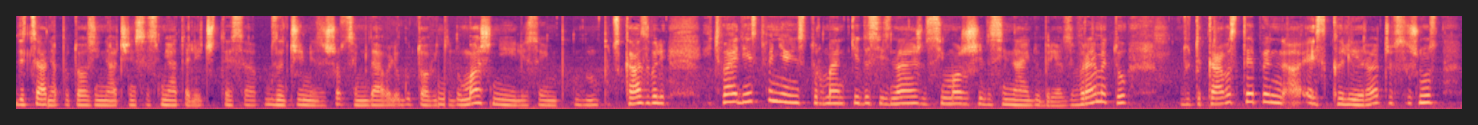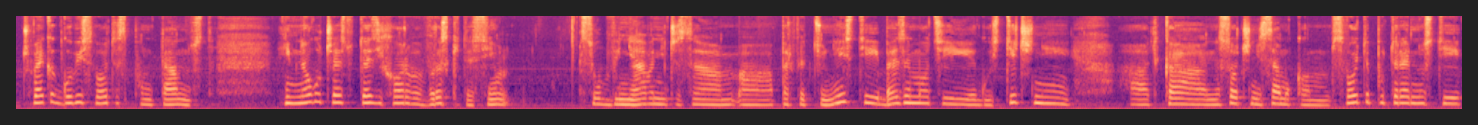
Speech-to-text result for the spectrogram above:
Децата по този начин са смятали, че те са значими, защото са им давали готовите домашни или са им подсказвали. И това е единствения инструмент ти да си знаеш, да си можеш и да си най-добрия. За времето до такава степен ескалира, че всъщност човека губи своята спонтанност. И много често тези хора във връзките си са обвинявани, че са а, перфекционисти, без емоции, егоистични, а, така насочени само към своите потребности,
